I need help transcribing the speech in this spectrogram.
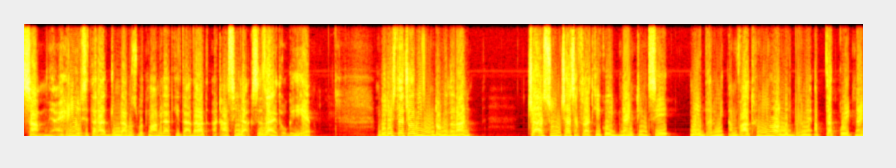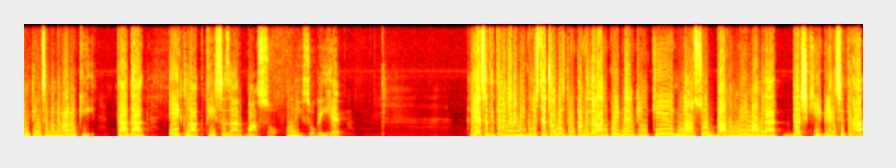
सामने आए हैं और इसी तरह जुमला मज़बूत मामला की तादाद अठासी लाख से जायद हो गई है। गुजशत चौबीस घंटों के दौरान चार सौ उनचास अफराद की कोविड नाइन्टीन से मुल्क भर में अमवात हुई है और मुल्क भर में अब तक कोविड नाइन्टीन से मरने वालों की तादाद एक लाख तीस हज़ार पाँच सौ उन्नीस हो गई है। रियासती तेलंगाना में गुजशत चौबीस घंटों के दौरान कोविड नाइन्टीन के नौ सौ बावन नए मामला दर्ज किए गए इसी तरह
